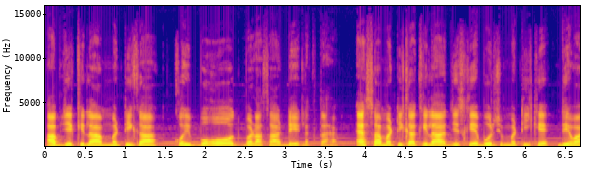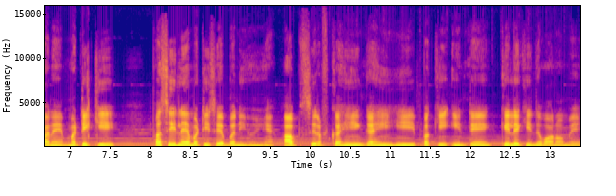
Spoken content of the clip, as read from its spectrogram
اب یہ قلعہ مٹی کا کوئی بہت بڑا سا ڈیر لگتا ہے۔ ایسا مٹی کا قلعہ جس کے برج مٹی کے، دیوانے مٹی کی فصیلیں مٹی سے بنی ہوئی ہیں۔ اب صرف کہیں کہیں ہی پکی اینٹیں قلعے کی دیواروں میں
